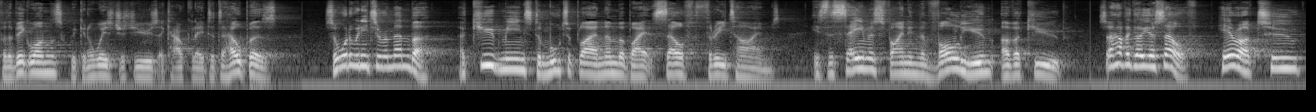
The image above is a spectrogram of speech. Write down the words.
for the big ones, we can always just use a calculator to help us. So what do we need to remember? A cube means to multiply a number by itself three times. It's the same as finding the volume of a cube. So have a go yourself. Here are two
